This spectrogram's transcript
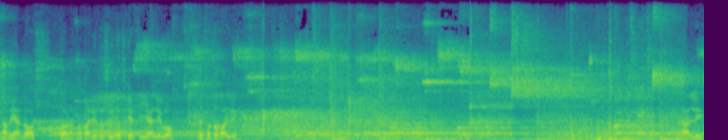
Σαβριανός, τώρα θα πάρει το σούτο, σκέφτηκε για λίγο, δεν θα το βάλει Γάλλης.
